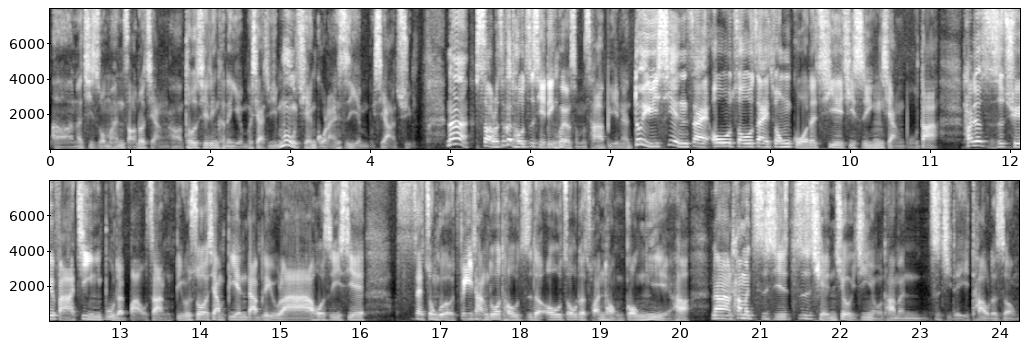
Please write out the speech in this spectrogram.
啊，那其实我们很早都讲哈，投资协定可能演不下去。目前果然是演不下去。那少了这个投资协定会有什么差别呢？对于现在欧洲在中国的企业，其实影响不大。它就只是缺乏进一步的保障，比如说像 B N W 啦，或是一些在中国有非常多投资的欧洲的传统工业哈。那他们其实之前就已经有他们自己的一套的这种。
